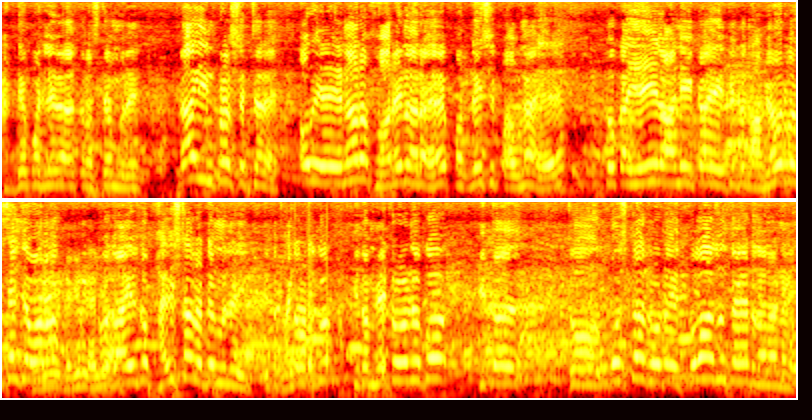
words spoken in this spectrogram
खड्डे पडलेले आहेत रस्त्यामध्ये. काय इन्फ्रास्ट्रक्चर आहे? अहो येणारा फॉरेनर आहे परदेशी पाहुणा आहे. तो काय येईल आणि काय तिथं धाब्यावर बसेल जेव्हा तो जाईल तो फाईव्ह स्टार हॉटेलमध्ये जाईल. तिथं फाईव्ह स्टार नको तिथं मेट्रो नको तिथं जो कोस्टल रोड आहे तो अजून तयार झाला नाही.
